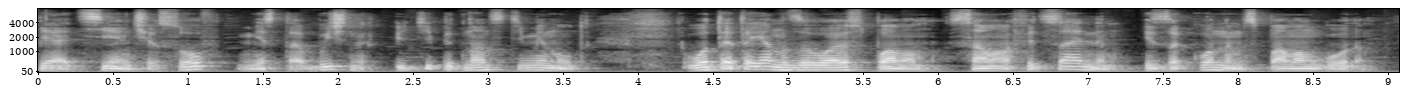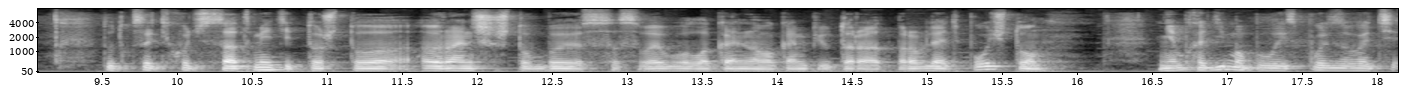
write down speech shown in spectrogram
5-7 часов вместо обычных 5-15 минут. Вот это я называю спамом, самым официальным и законным спамом года. Тут, кстати, хочется отметить то, что раньше, чтобы со своего локального компьютера отправлять почту, необходимо было использовать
